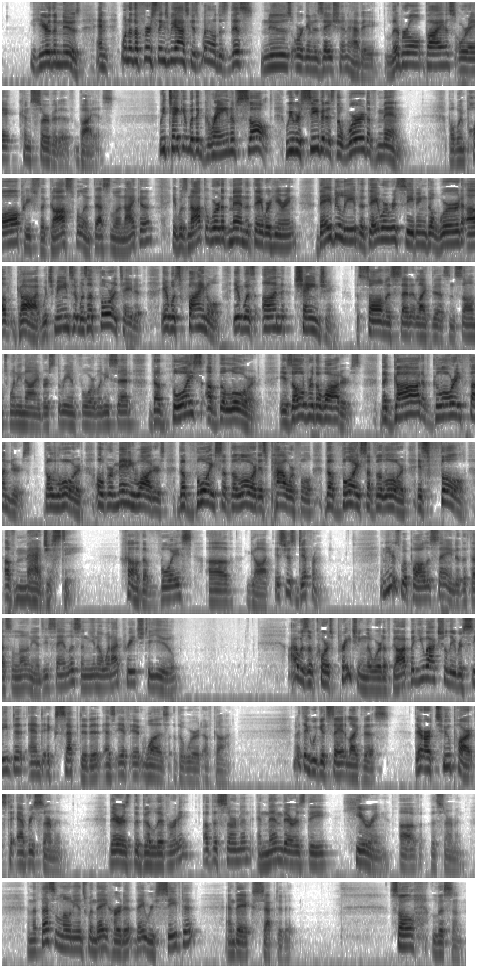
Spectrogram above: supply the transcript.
We hear the news. And one of the first things we ask is, well, does this news organization have a liberal bias or a conservative bias? We take it with a grain of salt. We receive it as the word of men. But when Paul preached the gospel in Thessalonica, it was not the word of men that they were hearing. They believed that they were receiving the word of God, which means it was authoritative. It was final. It was unchanging. The psalmist said it like this in Psalm 29, verse 3 and 4, when he said, The voice of the Lord is over the waters. The God of glory thunders the Lord over many waters. The voice of the Lord is powerful. The voice of the Lord is full of majesty. Oh, the voice of God. It's just different. And here's what Paul is saying to the Thessalonians. He's saying, listen, you know, when I preach to you, I was, of course, preaching the Word of God, but you actually received it and accepted it as if it was the Word of God. And I think we could say it like this there are two parts to every sermon there is the delivery of the sermon, and then there is the hearing of the sermon. And the Thessalonians, when they heard it, they received it and they accepted it. So, listen.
